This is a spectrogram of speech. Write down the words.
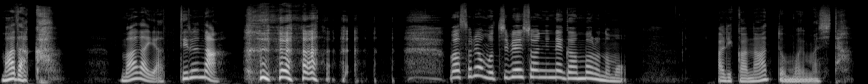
まだか。まだやってるな。まあそれはモチベーションにね頑張るのもありかなって思いました。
